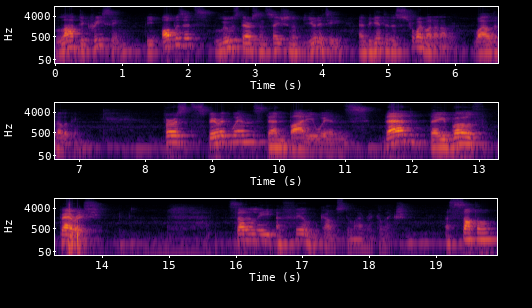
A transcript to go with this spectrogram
love decreasing, the opposites lose their sensation of unity and begin to destroy one another while developing. First spirit wins, then body wins. Then they both perish. Suddenly a film comes to my recollection. A subtle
